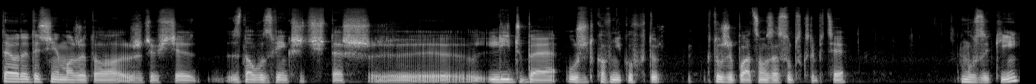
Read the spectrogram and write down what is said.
teoretycznie może to rzeczywiście znowu zwiększyć też e, liczbę użytkowników, którzy płacą za subskrypcję muzyki.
